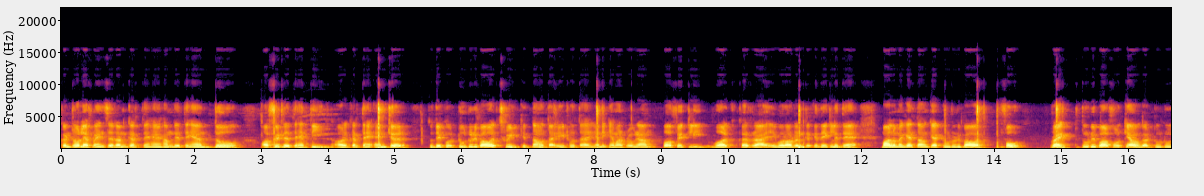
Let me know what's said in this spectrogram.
control F nine से रन करते हैं। हम देते हैं दो और फिर देते हैं तीन और करते हैं एंटर तो देखो टू टू पावर थ्री कितना होता है? एट होता है। यानी कि हमारा प्रोग्राम परफेक्टली वर्क कर रहा है। एक बार और रन करके देख लेते हैं। मान लो मैं कहता हूँ क्या? Two to power four right two the power four क्या होगा? Two two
